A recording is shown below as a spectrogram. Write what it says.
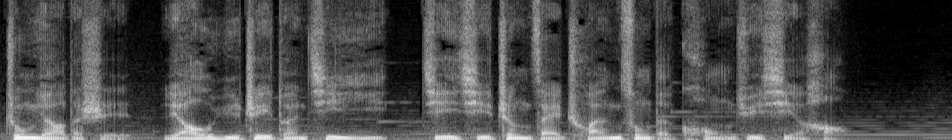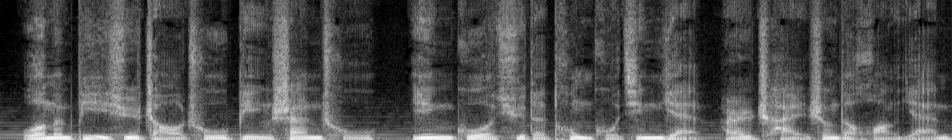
重要的是疗愈这段记忆及其正在传送的恐惧信号。我们必须找出并删除因过去的痛苦经验而产生的谎言，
